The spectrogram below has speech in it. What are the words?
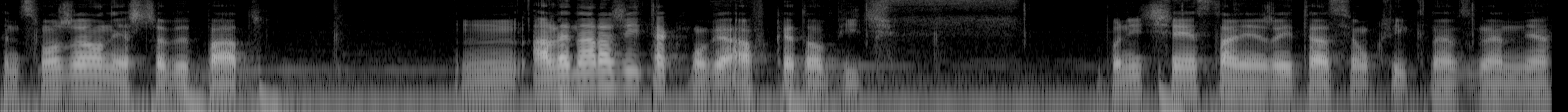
więc może on jeszcze by padł. Mm, ale na razie i tak mogę awkę dobić. Bo nic się nie stanie, jeżeli teraz ją kliknę względnie.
